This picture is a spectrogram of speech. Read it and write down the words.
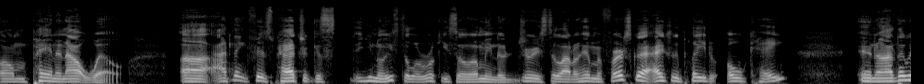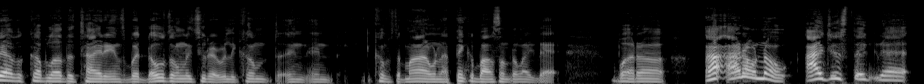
um panning out well. Uh, I think Fitzpatrick is, you know, he's still a rookie, so I mean the jury's still out on him. And first guy actually played okay. And uh, I think we have a couple other tight ends, but those are the only two that really come to, and, and comes to mind when I think about something like that. But uh, I I don't know. I just think that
